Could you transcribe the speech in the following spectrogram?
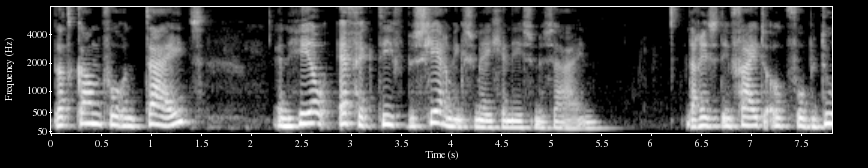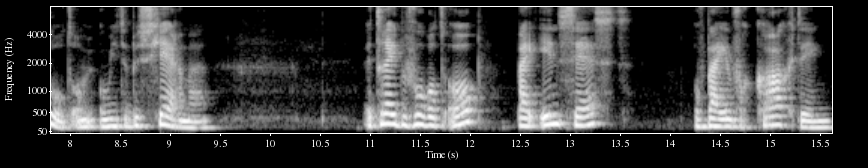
dat kan voor een tijd een heel effectief beschermingsmechanisme zijn. Daar is het in feite ook voor bedoeld, om, om je te beschermen. Het treedt bijvoorbeeld op bij incest of bij een verkrachting.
